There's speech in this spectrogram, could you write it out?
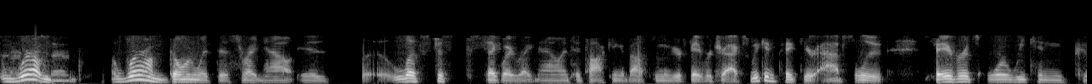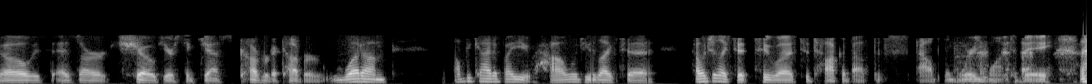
where I'm where I'm going with this right now is let's just segue right now into talking about some of your favorite tracks. We can pick your absolute favorites, or we can go as, as our show here suggests, cover to cover. What um, I'll be guided by you. How would you like to? How would you like to to uh, to talk about this album? Where you want to be?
